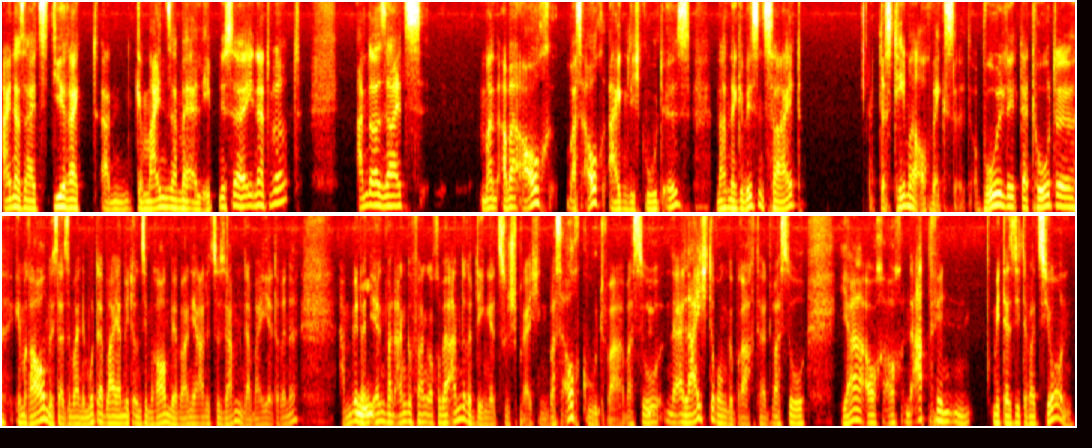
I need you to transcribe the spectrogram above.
einerseits direkt an gemeinsame Erlebnisse erinnert wird, andererseits man aber auch, was auch eigentlich gut ist, nach einer gewissen Zeit das Thema auch wechselt, obwohl der Tote im Raum ist. Also meine Mutter war ja mit uns im Raum, wir waren ja alle zusammen dabei hier drin. haben wir dann mhm. irgendwann angefangen, auch über andere Dinge zu sprechen, was auch gut war, was so eine Erleichterung gebracht hat, was so, ja, auch, auch ein Abfinden mit der Situation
